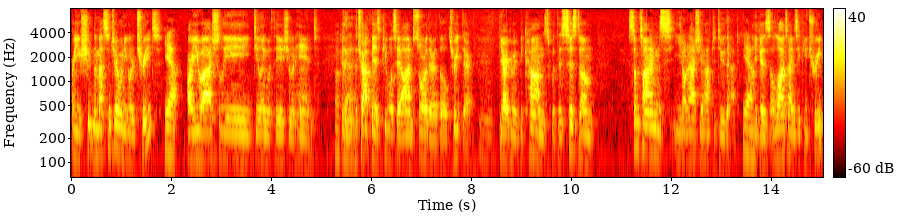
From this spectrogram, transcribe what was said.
are you shooting the messenger when you go to treat? Yeah. Are you actually dealing with the issue at hand? Because Okay. the, the trap is people say, "Oh, I'm sore there," they'll treat there. The argument becomes with this system, sometimes you don't actually have to do that. Yeah. Because a lot of times, if you treat,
